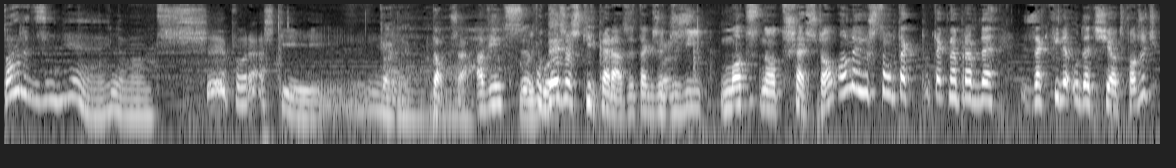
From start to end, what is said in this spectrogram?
Bardzo nie, ile mam? Trzy porażki. To nie. Dobrze, a więc uderzasz kilka razy, także drzwi mocno trzeszczą. One już są tak, tak naprawdę, za chwilę uda ci się otworzyć.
